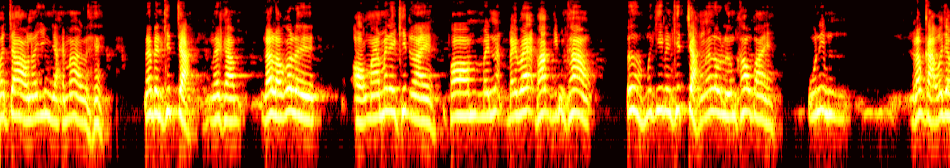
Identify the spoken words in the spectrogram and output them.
พระเจ้านะยิ่งใหญ่มากเลยและเป็นคิดจักรนะครับ แล้วเราก็เลยออกมาไม่ได้คิดอะไร พอไปไปแวะพักกินข้าว เออ เมื่อกี้เป็นคิดจักรนะเราลืมเข้าไปอู้นี่เรากะว่าจะ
